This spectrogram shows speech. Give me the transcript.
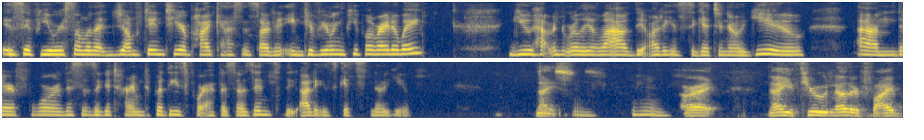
is if you were someone that jumped into your podcast and started interviewing people right away, you haven't really allowed the audience to get to know you. Um, therefore, this is a good time to put these four episodes in so the audience gets to know you. Nice. Mm-hmm. All right. Now you threw another five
